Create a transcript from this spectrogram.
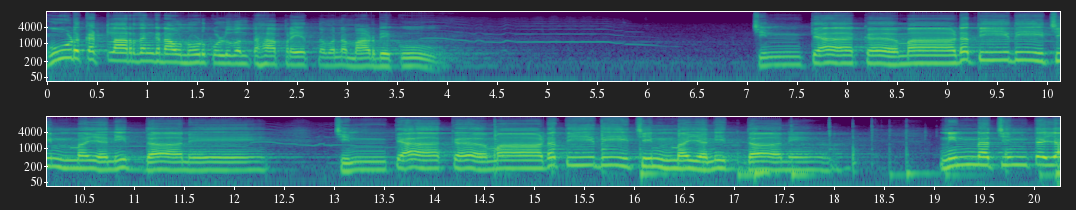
ಗೂಡು ಕಟ್ಟಲಾರ್ದಂಗೆ ನಾವು ನೋಡಿಕೊಳ್ಳುವಂತಹ ಪ್ರಯತ್ನವನ್ನು ಮಾಡಬೇಕು. ಚಿಂತ್ಯಾಕ ಮಾಡತೀದಿ ಚಿನ್ಮಯನಿದ್ದಾನೆ ಚಿಂತ್ಯಾಕ ಮಾಡತೀದಿ ಚಿನ್ಮಯನಿದ್ದಾನೆ ನಿನ್ನ ಚಿಂತೆಯ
